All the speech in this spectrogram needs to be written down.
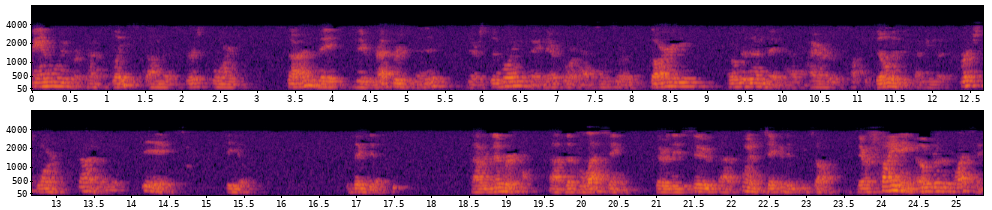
family were kind of placed on the firstborn son, they, they represented their sibling, they therefore had some sort of authority over them, they had higher responsibilities. I mean, the firstborn son was a big deal. A big deal. Now remember, uh, the blessing, there are these two uh, twins, Jacob and Esau. They're fighting over the blessing.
